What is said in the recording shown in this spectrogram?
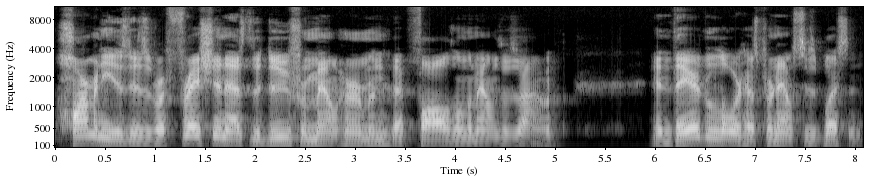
Harmony is as refreshing as the dew from Mount Hermon that falls on the mountains of Zion. And there the Lord has pronounced his blessing,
